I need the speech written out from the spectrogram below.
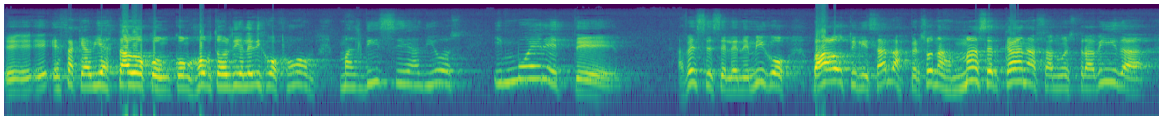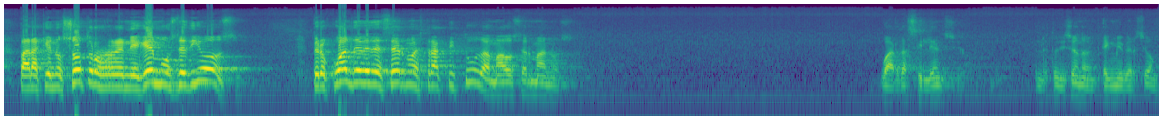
eh, eh, eh, esa que había estado con, con Job todo el día, le dijo, Job, maldice a Dios y muérete. A veces el enemigo va a utilizar las personas más cercanas a nuestra vida para que nosotros reneguemos de Dios. Pero ¿cuál debe de ser nuestra actitud, amados hermanos? Guarda silencio. Le estoy diciendo en, mi versión.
